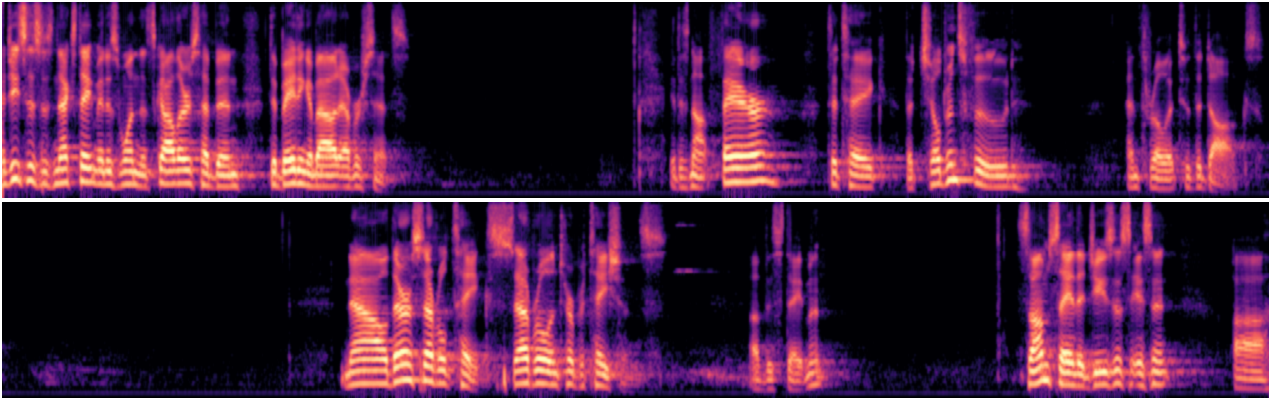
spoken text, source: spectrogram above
And Jesus' next statement is one that scholars have been debating about ever since. It is not fair to take the children's food and throw it to the dogs. Now, there are several takes, several interpretations of this statement. Some say that Jesus isn't uh,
